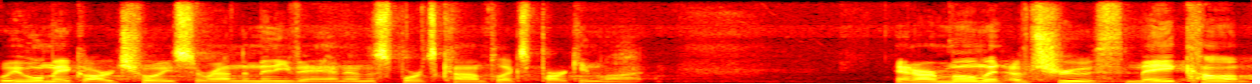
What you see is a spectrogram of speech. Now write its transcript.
We will make our choice around the minivan and the sports complex parking lot. And our moment of truth may come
